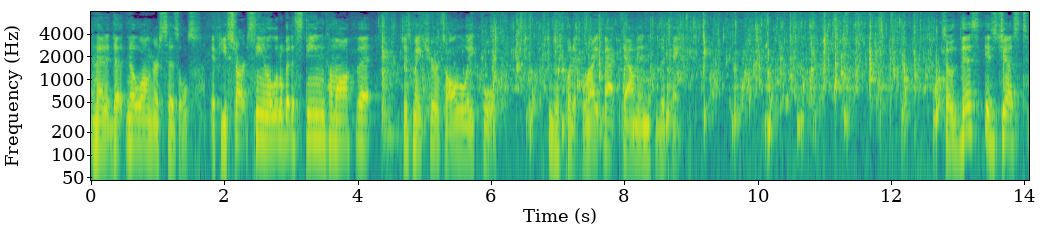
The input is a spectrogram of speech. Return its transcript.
and that it no longer sizzles. If you start seeing a little bit of steam come off of it, just make sure it's all the way cool. And just put it right back down into the tank. So this is just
